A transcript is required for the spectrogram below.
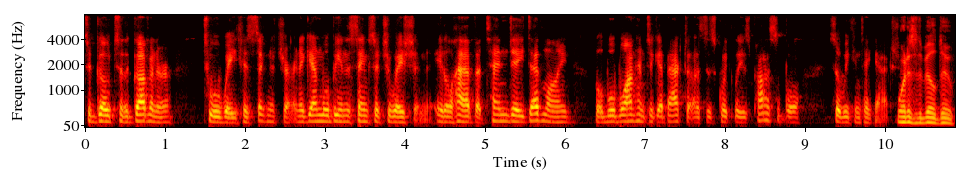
to go to the governor to await his signature. And again, we'll be in the same situation. It'll have a 10-day deadline, but we'll want him to get back to us as quickly as possible so we can take action. What does the bill do?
